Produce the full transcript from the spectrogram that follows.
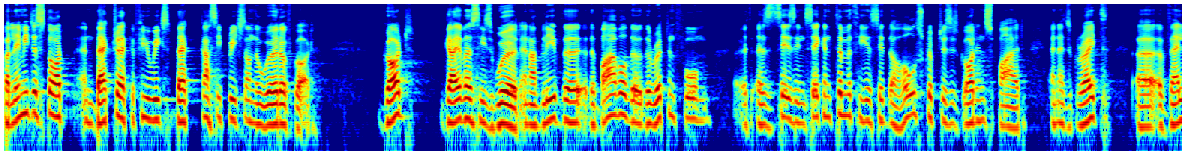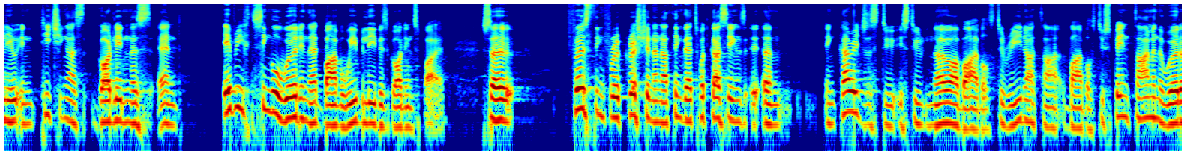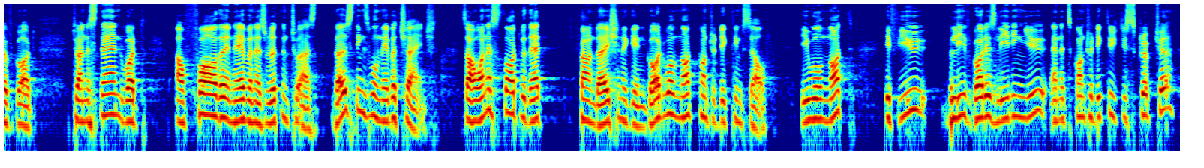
But let me just start and backtrack a few weeks back. Cassie preached on the word of God. God gave us his word and I believe the the Bible the the written form as it says in 2 Timothy it said the whole scriptures is God inspired and it's great uh, value in teaching us godliness and Every single word in that Bible we believe is God inspired. So, first thing for a Christian, and I think that's what Cassie um, encourages us to, is to know our Bibles, to read our Bibles, to spend time in the Word of God, to understand what our Father in heaven has written to us. Those things will never change. So, I want to start with that foundation again. God will not contradict Himself. He will not, if you believe God is leading you and it's contradictory to Scripture,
